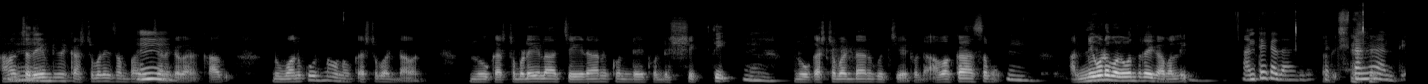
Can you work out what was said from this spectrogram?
మ్మ్. అదేంటి నేను కష్టపడి సంపాదించాను మ్మ్. కదా? కాదు. నువ్వు అనుకుంటున్నావు నువ్వు కష్టపడ్డావని. నువ్వు కష్టపడేలా చేయడానికి ఉండేటువంటి శక్తి ఉమ్, నువ్వు కష్టపడడానికి వచ్చేటువంటి అవకాశము ఉమ్. అన్నీ కూడా భగవంతుడే మళ్ళీ. అంతే కదా అండి. ఖచ్చితంగా అంతే.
